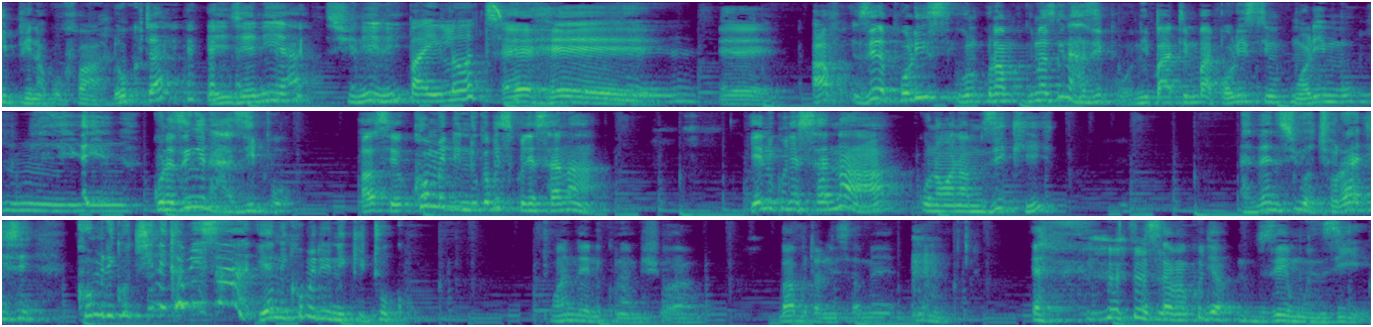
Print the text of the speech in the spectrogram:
ipi inakufaa? Dokta engineer si nini. Pilot. Ehe. Eh. Alafu zile polisi kuna, kuna zingine hazipo. Ni bahati mbaya polisi mwalimu kuna zingine hazipo. Alafu comedy ndio kabisa kwenye sanaa. Yaani kwenye sanaa kuna wanamziki and then si wachoraji si comedy iko chini kabisa. Yaani comedy ni kituko. One day kuna msho wangu baba utanisamehe sasa amekuja mzee mwenzie.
